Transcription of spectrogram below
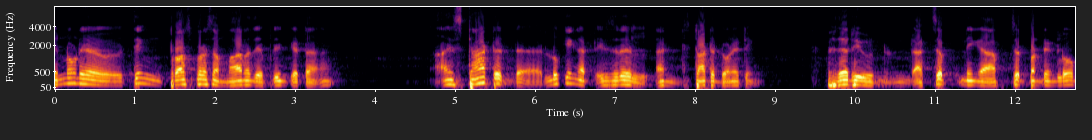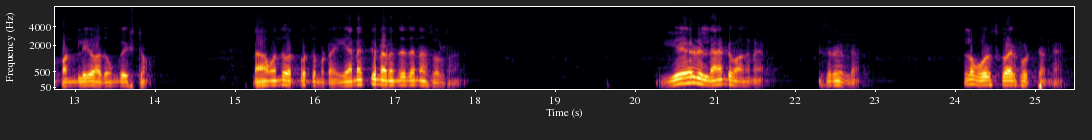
என்னுடைய திங் ப்ராஸ்பரஸாக மாறினது எப்படின்னு கேட்டால் I started looking at Israel and started donating whether you accept நீங்கள் அக்செப்ட் பண்ணுறீங்களோ பண்ணலையோ அது உங்கள் இஷ்டம். நான் வந்து வற்புறுத்த மாட்டேன். எனக்கு நடந்ததை நான் சொல்கிறேன் ஏழு லேண்டு வாங்கினேன் இஸ்ரேலில் இல்லை ஒரு ஸ்கொயர் ஃபுட் தான் லேண்ட்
